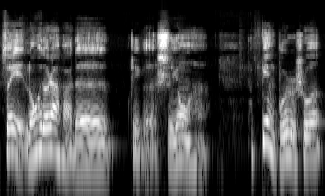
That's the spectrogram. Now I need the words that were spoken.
所以龙回头战法的这个使用哈，它并不是说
